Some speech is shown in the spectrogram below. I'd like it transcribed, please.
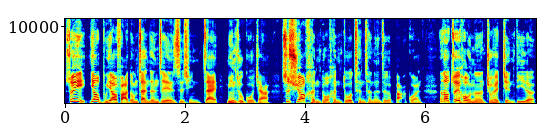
所以，要不要发动战争这件事情，在民主国家是需要很多很多层层的这个把关。那到最后呢，就会减低了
